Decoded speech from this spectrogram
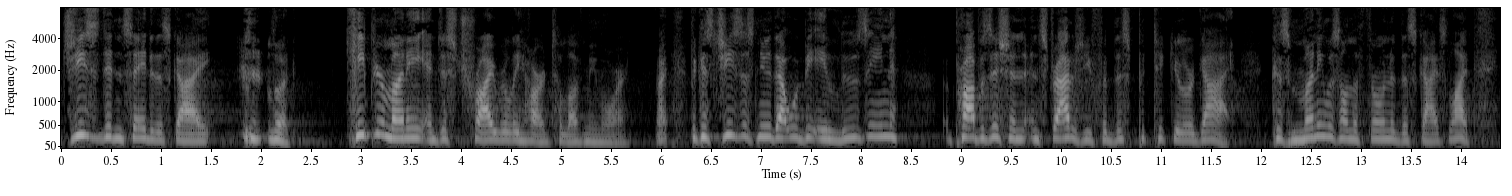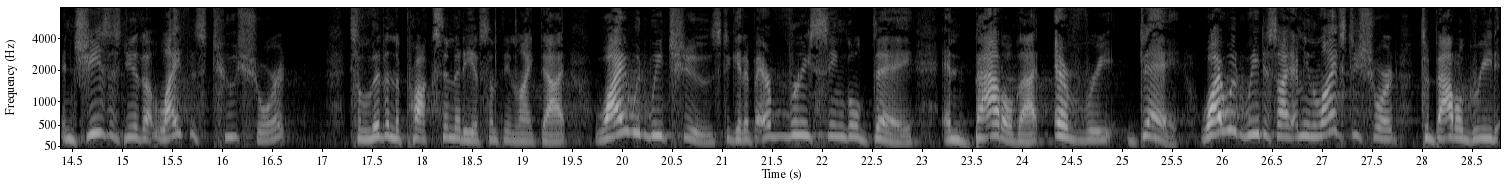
Jesus didn't say to this guy, Look, keep your money and just try really hard to love me more, right? Because Jesus knew that would be a losing proposition and strategy for this particular guy because money was on the throne of this guy's life. And Jesus knew that life is too short to live in the proximity of something like that, why would we choose to get up every single day and battle that every day? Why would we decide? I mean, life's too short to battle greed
